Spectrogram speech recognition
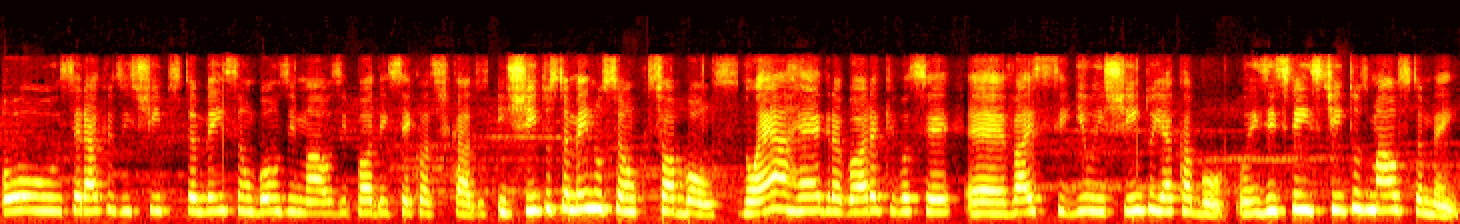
ou será que os instintos também são bons e maus e podem ser classificados? Instintos também não são só bons. Não é a regra agora que você é, vai seguir o instinto e acabou. Existem instintos maus também.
